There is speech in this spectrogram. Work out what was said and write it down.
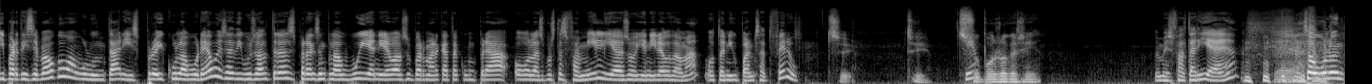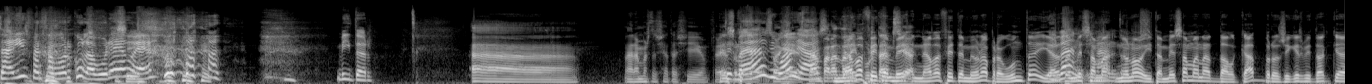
i participeu com a voluntaris, però hi col·laboreu? És a dir, vosaltres, per exemple, avui anireu al supermercat a comprar o les vostres famílies o hi anireu demà? O teniu pensat fer-ho? Sí. Sí. Sí? Suposo que sí. Només faltaria, eh? Eh. Sou voluntaris, per favor, col·laboreu, Sí. eh? Víctor. Uh, ara m'has deixat així en va, és igual, ja. Anava a, fer també, anava a fer també una pregunta i ara Ivan, també Ivan, no, no, i també se m'ha anat del cap, però sí que és veritat que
